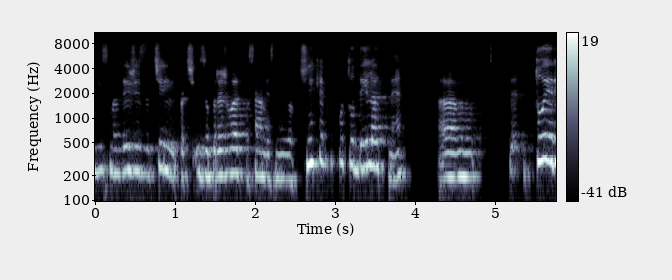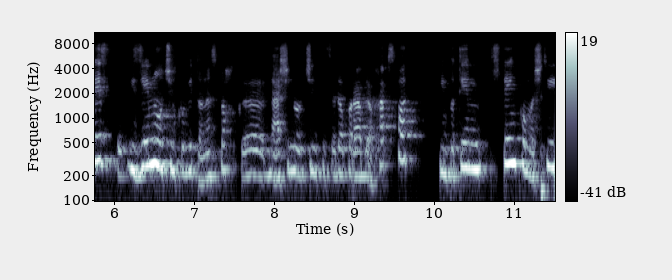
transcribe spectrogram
Mi smo zdaj že začeli pač izobraževati posamezne vrčnike, kako to delati. Um, to je res izjemno učinkovito. Ne? Sploh naši naročniki seveda uporabljajo HubSpot in potem s tem, ko imaš ti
